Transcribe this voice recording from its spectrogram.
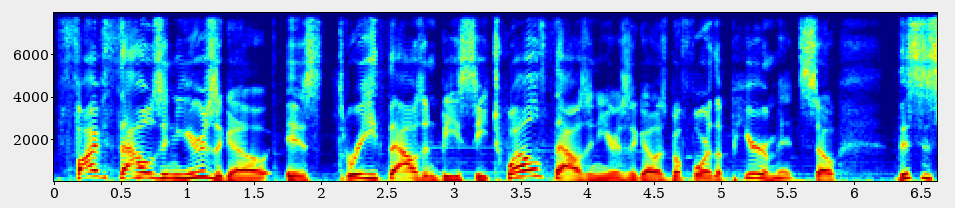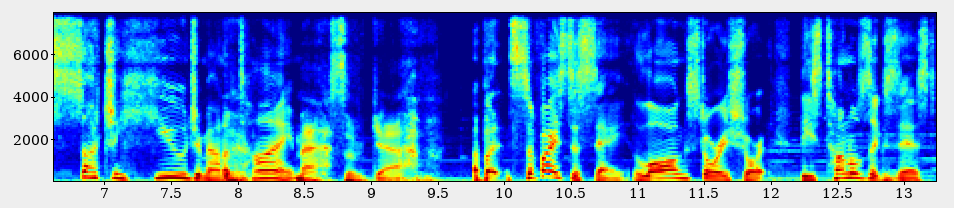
5,000 years ago is 3000 BC. 12,000 years ago is before the pyramids. So this is such a huge amount of time. Massive gap. Uh, But suffice to say, long story short, these tunnels exist.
